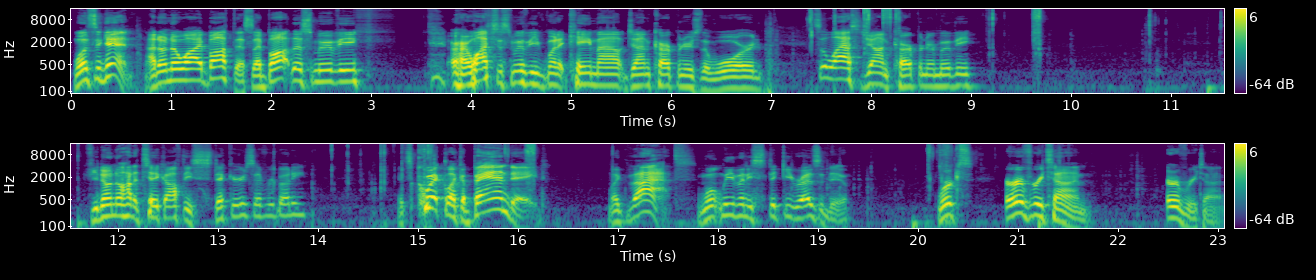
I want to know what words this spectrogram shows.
Once again, I don't know why I bought this. I bought this movie or I watched this movie when it came out. John Carpenter's The Ward. It's the last John Carpenter movie. If you don't know how to take off these stickers, everybody, it's quick like a band aid. Like that. Won't leave any sticky residue. Works every time. Every time.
